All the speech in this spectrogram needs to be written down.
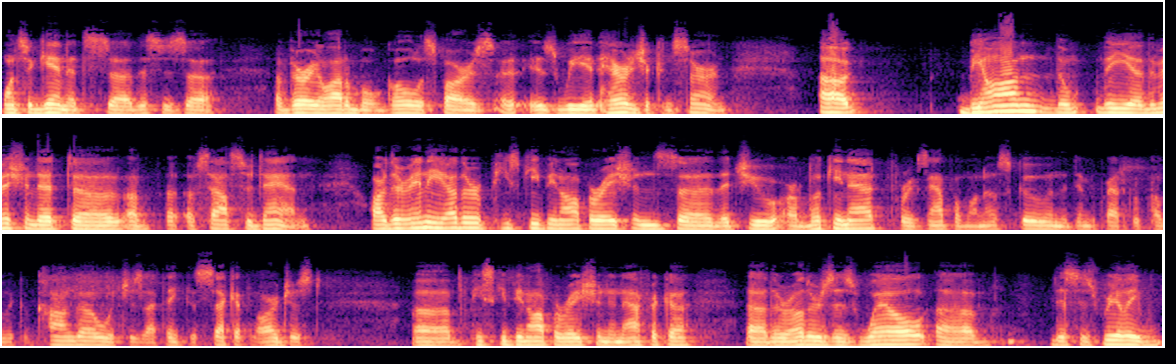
Once again, it's uh, this is a, a, very laudable goal as far as uh, as we at Heritage are concerned. Uh, beyond the the, uh, the mission that, of, of South Sudan. Are there any other peacekeeping operations uh, that you are looking at? For example, MONUSCO in the Democratic Republic of Congo, which is, I think, the second largest uh, peacekeeping operation in Africa. Uh, there are others as well. Uh, this is really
